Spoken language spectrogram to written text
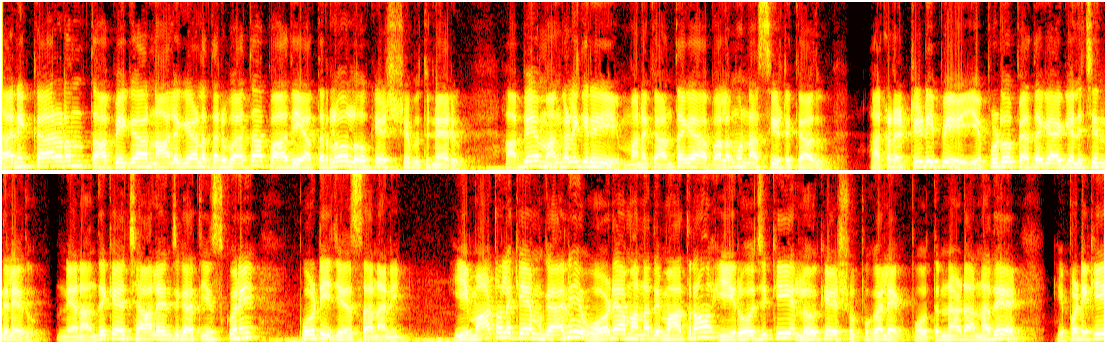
దానికి కారణం తాపీగా నాలుగేళ్ళ తర్వాత పాదయాత్రలో లోకేష్ చెబుతున్నారు. అబ్బే మంగళగిరి మనకు అంతగా బలమున్న సీటు కాదు. అక్కడ టీడీపీ ఎప్పుడూ పెద్దగా గెలిచింది లేదు. నేను అందుకే ఛాలెంజ్గా తీసుకుని పోటీ చేస్తానని. ఈ మాటలకేం కానీ ఓడామన్నది మాత్రం ఈ రోజుకి లోకేష్ ఒప్పుకోలేకపోతున్నాడు అన్నదే ఇప్పటికీ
